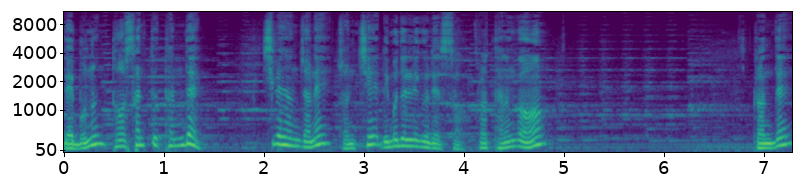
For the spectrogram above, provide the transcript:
내부는 더 산뜻한데 10여 년 전에 전체 리모델링을 해서 그렇다는 거. 그런데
